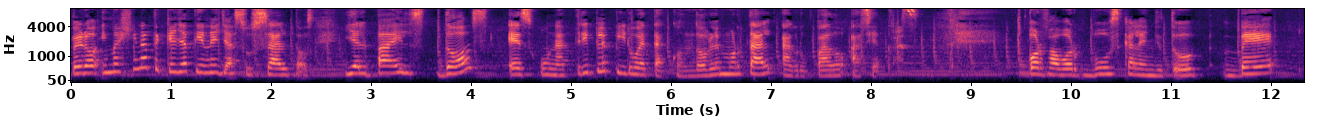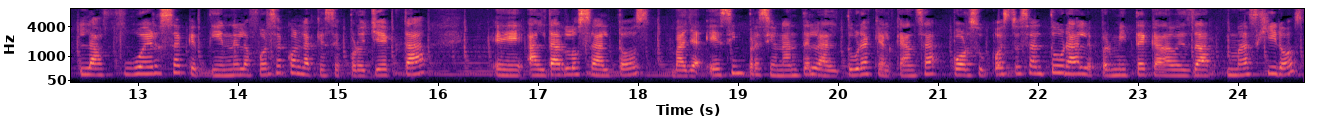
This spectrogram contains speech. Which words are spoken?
Pero imagínate que ella tiene ya sus saltos y el Piles 2 es una triple pirueta con doble mortal agrupado hacia atrás. Por favor, búscala en YouTube, ve la fuerza que tiene, la fuerza con la que se proyecta eh, al dar los saltos. Vaya, es impresionante la altura que alcanza. Por supuesto, esa altura le permite cada vez dar más giros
